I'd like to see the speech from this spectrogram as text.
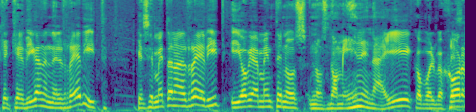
que, que digan en el Reddit que se metan al Reddit y obviamente nos, nos nominen ahí como el mejor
